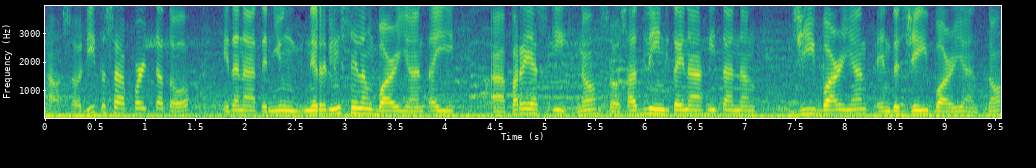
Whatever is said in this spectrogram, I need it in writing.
No, so dito sa part na to, kita natin yung nirelease nilang variant ay ah, parehas E, no? So sadly hindi tayo nakakita ng G variant and the J variant, no?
